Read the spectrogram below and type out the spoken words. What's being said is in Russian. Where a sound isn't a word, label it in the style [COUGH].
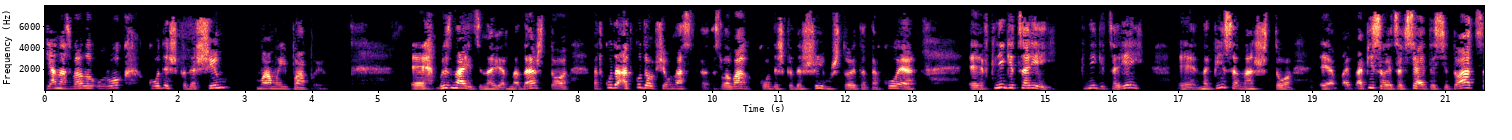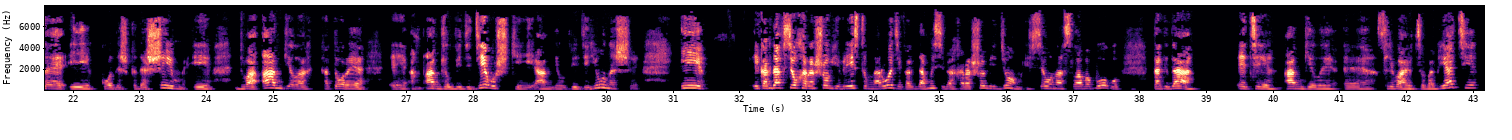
я назвала урок Кодыш Кадашим мамы и папы. Э, вы знаете, наверное, да, что откуда, откуда вообще у нас э, слова Кодыш Кадашим, что это такое. Э, в книге царей, в книге царей написано, что описывается вся эта ситуация, и Кодыш Кадашим, и два ангела, которые, ангел в виде девушки, и ангел в виде юноши. И и когда все хорошо в еврейском народе, когда мы себя хорошо ведем, и все у нас, слава Богу, тогда эти ангелы э, сливаются в объятия.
